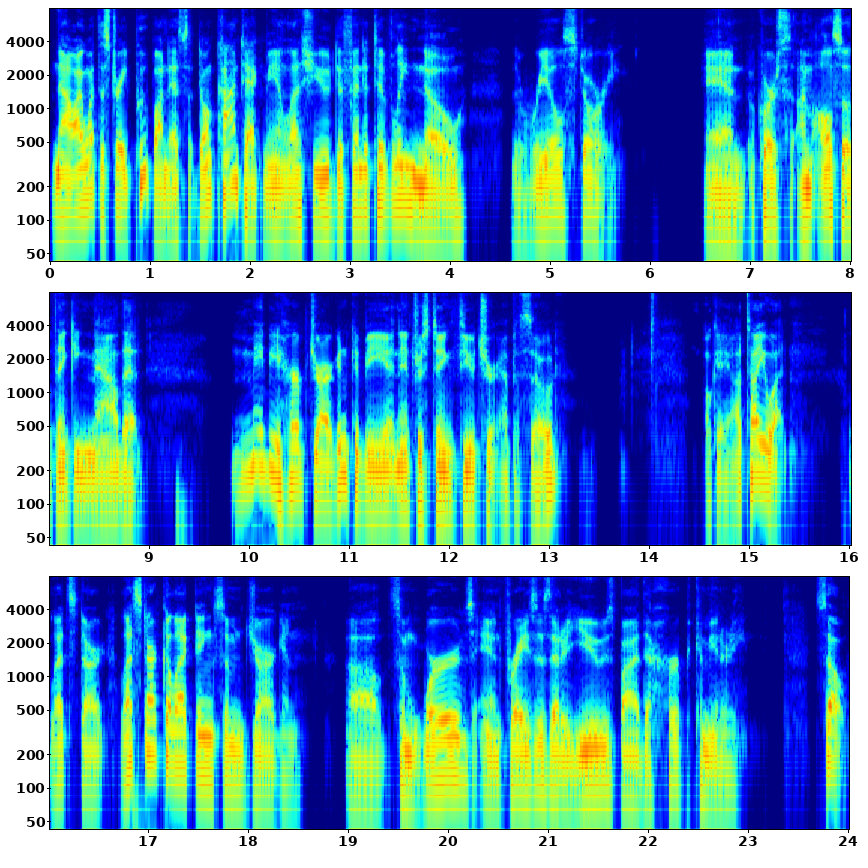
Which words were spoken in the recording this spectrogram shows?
Now, I want the straight poop on this. So Don't contact me unless you definitively know the real story. And of course, I'm also thinking now that maybe herp jargon could be an interesting future episode. Okay, I'll tell you what. Let's start. Let's start collecting some jargon, uh, some words and phrases that are used by the herp community. So,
